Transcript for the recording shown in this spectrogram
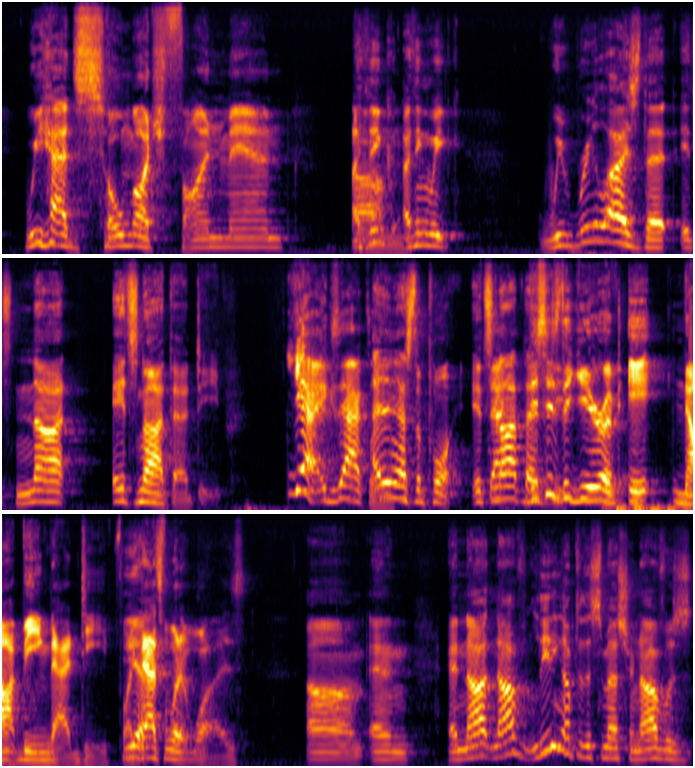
we had so much fun, man. I think Um, I think we we realized that it's not it's not that deep. Yeah, exactly. I think that's the point. It's That- not that. this is the year of it not being that deep. Like Yeah. that's what it was. um and and Nav, Nav leading up to the semester, Nav was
